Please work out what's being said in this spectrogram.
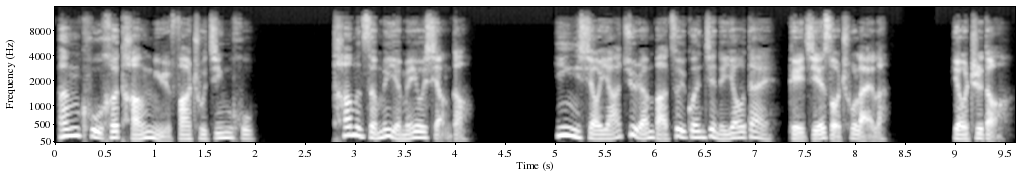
安库和唐女发出惊呼，他们怎么也没有想到。应小牙居然把最关键的腰带给解锁出来了。要知道，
